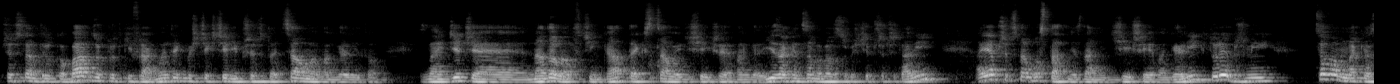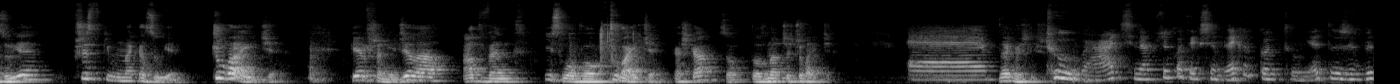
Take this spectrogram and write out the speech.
przeczytam tylko bardzo krótki fragment. Jakbyście chcieli przeczytać całą Ewangelię, to znajdziecie na dole odcinka tekst całej dzisiejszej Ewangelii. Zachęcamy Was, żebyście przeczytali. A ja przeczytam ostatnie zdanie dzisiejszej Ewangelii, które brzmi: Co Wam nakazuje? Wszystkim nakazuje. Czuwajcie! Pierwsza niedziela, Adwent i słowo czuwajcie. Kaśka, co to znaczy czuwajcie? Eee, Jak myślisz? czuwać, na przykład jak się mleko gotuje, to żeby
